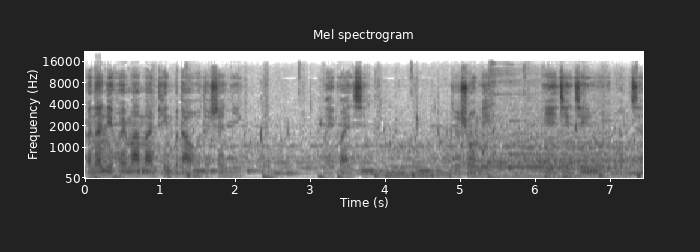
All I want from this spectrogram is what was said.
可能你会慢慢听不到我的声音，没关系，这说明你已经进入了梦乡。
